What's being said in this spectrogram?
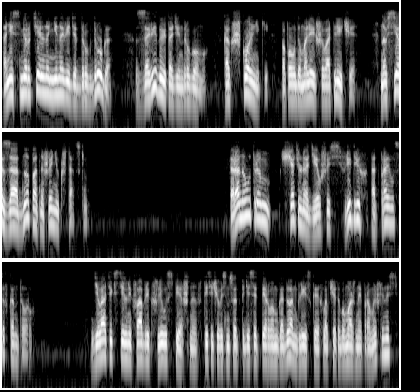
Они смертельно ненавидят друг друга, завидуют один другому, как школьники по поводу малейшего отличия, но все заодно по отношению к штатским». Рано утром Тщательно одевшись, Фридрих отправился в контору. Дела текстильных фабрик шли успешно. В 1851 году английская хлопчатобумажная промышленность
